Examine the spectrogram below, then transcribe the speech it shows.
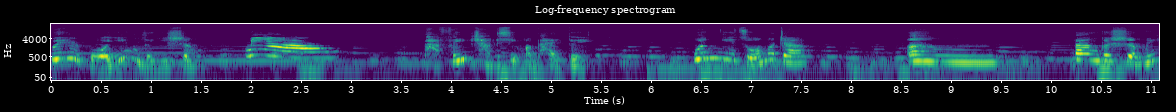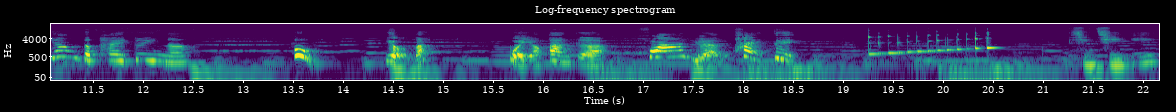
威尔伯应了一声，喵。他非常喜欢派对。温妮琢磨着，嗯，办个什么样的派对呢？哦，有了，我要办个花园派对。星期一，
